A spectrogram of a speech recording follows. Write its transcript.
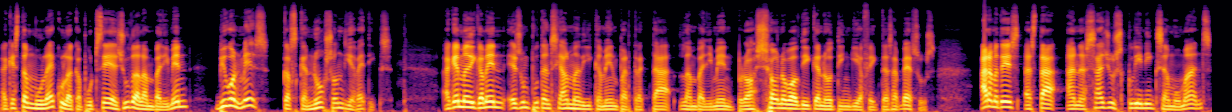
aquesta molècula que potser ajuda a l'envelliment, viuen més que els que no són diabètics. Aquest medicament és un potencial medicament per tractar l'envelliment, però això no vol dir que no tingui efectes adversos. Ara mateix està en assajos clínics amb humans,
